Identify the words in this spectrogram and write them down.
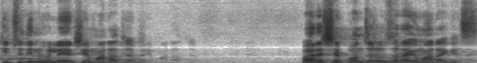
কিছুদিন হলে সে মারা যাবে। পরে সে পঞ্চাশ বছর আগে মারা গেছে।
